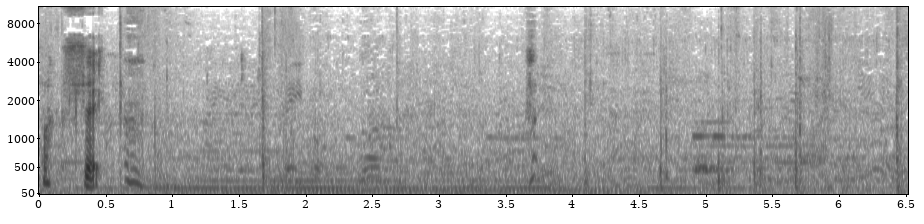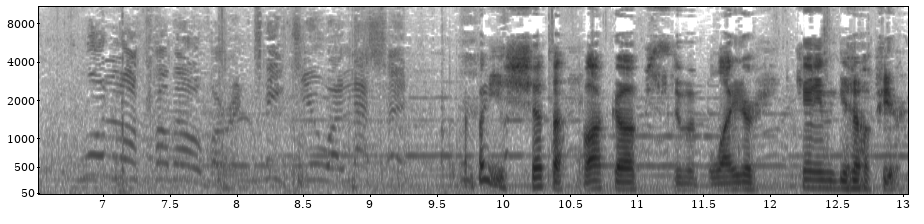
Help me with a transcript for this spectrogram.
Fuck's sake. Why don't I come over and teach you a lesson? How about you shut the fuck up, stupid blighter? Can't even get up here.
